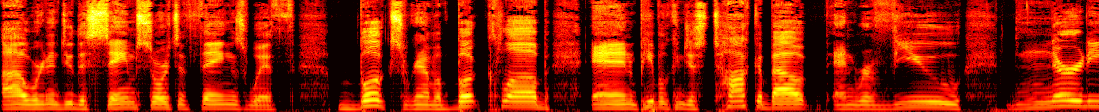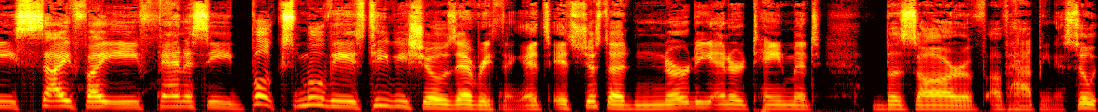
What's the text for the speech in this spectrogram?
Uh, we're going to do the same sorts of things with books. We're going to have a book club and people can just talk about and review nerdy sci-fi fantasy books movies tv shows everything. It's it's just a nerdy entertainment bazaar of, of happiness. So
